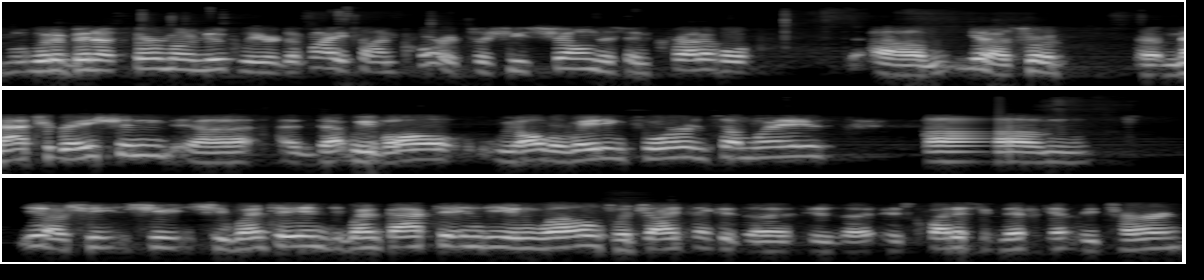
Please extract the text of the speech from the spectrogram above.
would have been a thermonuclear device on court. So she's shown this incredible, um, you know, sort of uh, maturation uh, that we've all we all were waiting for in some ways. Um, you know, she she she went to Indi- went back to Indian Wells, which I think is a is a is quite a significant return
